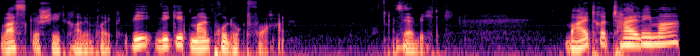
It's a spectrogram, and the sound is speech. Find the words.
was geschieht gerade im Projekt. Wie, wie geht mein Produkt voran? Sehr wichtig. Weitere Teilnehmer,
